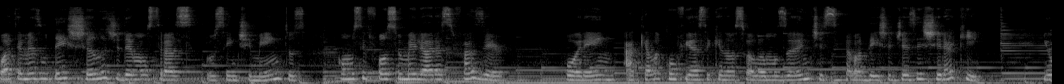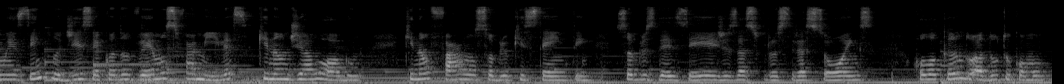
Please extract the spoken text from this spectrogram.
ou até mesmo deixando de demonstrar os sentimentos como se fosse o melhor a se fazer Porém, aquela confiança que nós falamos antes, ela deixa de existir aqui. E um exemplo disso é quando vemos famílias que não dialogam, que não falam sobre o que sentem, sobre os desejos, as frustrações, colocando o adulto como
